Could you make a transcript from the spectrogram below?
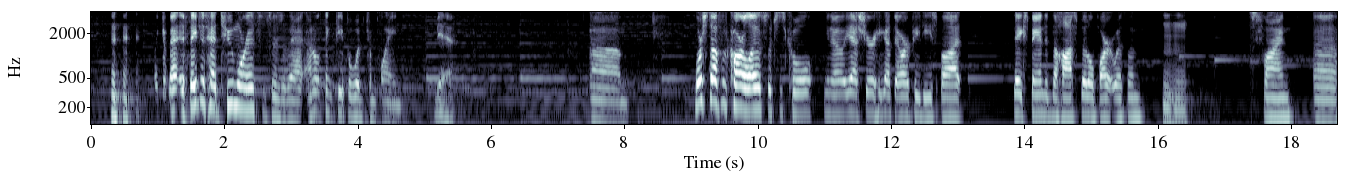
like if, that, if they just had two more instances of that i don't think people would complain yeah. Um, more stuff with Carlos, which is cool. You know, yeah, sure, he got the RPD spot. They expanded the hospital part with him. hmm It's fine. Uh,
